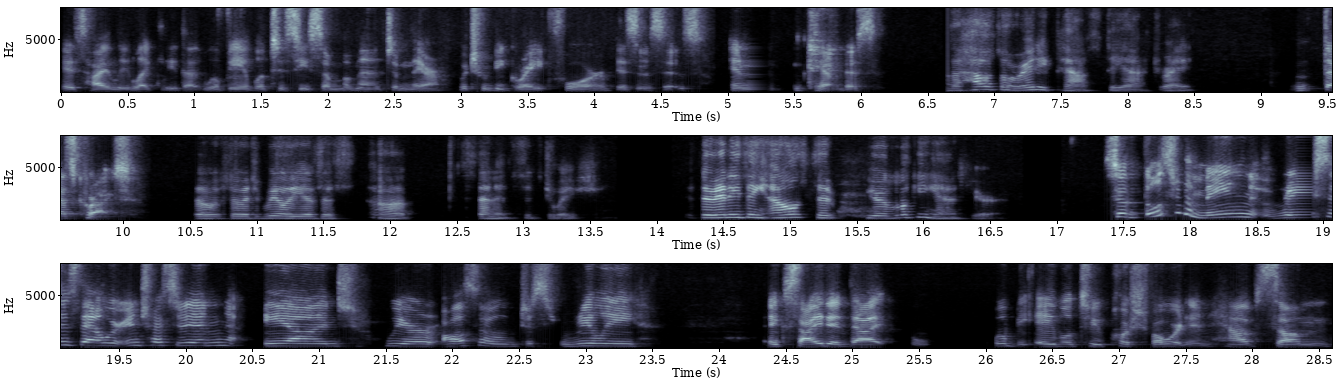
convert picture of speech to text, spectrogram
it's highly likely that we'll be able to see some momentum there, which would be great for businesses in cannabis. The House already passed the act, right? That's correct. So, so it really is a uh, Senate situation. Is there anything else that you're looking at here? So those are the main races that we're interested in, and we're also just really excited that we'll be able to push forward and have some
